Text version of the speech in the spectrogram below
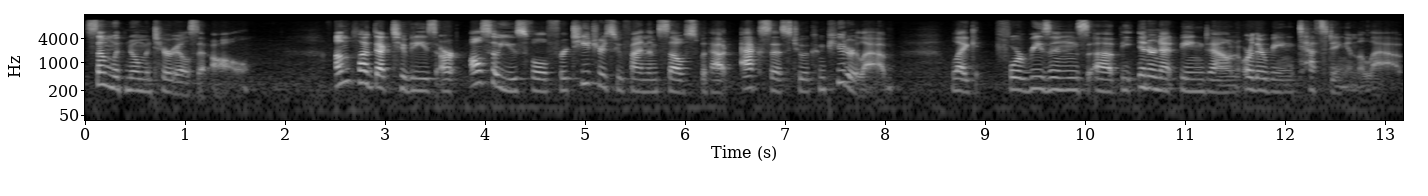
some with no materials at all. Unplugged activities are also useful for teachers who find themselves without access to a computer lab, like for reasons of the internet being down or there being testing in the lab.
